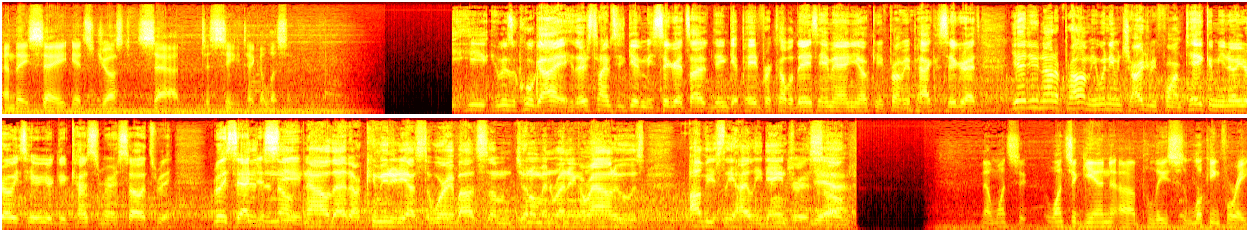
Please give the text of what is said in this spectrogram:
and they say it's just sad to see. Take a listen. He, he was a cool guy. There's times he's giving me cigarettes. I didn't get paid for a couple days. Hey man, you know, can you front me a pack of cigarettes? Yeah, dude, not a problem. He wouldn't even charge me for them. Take them. You know, you're always here. You're a good customer. So it's really, really sad to, to see. Now that our community has to worry about some gentleman running around who is obviously highly dangerous. Yeah. So. Now, once, once again, uh, police looking for a,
